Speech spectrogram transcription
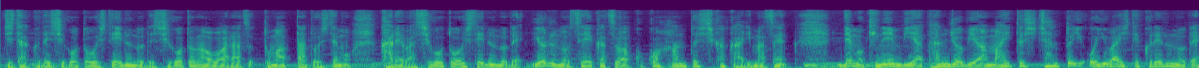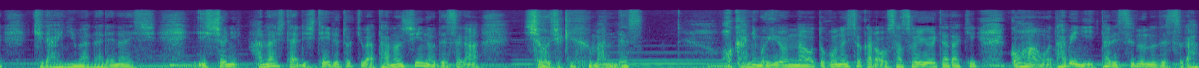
自宅で仕事をしているので仕事が終わらず止まったとしても、彼は仕事をしているので夜の生活はここ半年近くありません。でも記念日や誕生日は毎年ちゃんとお祝いしてくれるので嫌いにはなれないし、一緒に話したりしている時は楽しいのですが、正直不満です。他にもいろんな男の人からお誘いをいただき、ご飯を食べに行ったりするのですが、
